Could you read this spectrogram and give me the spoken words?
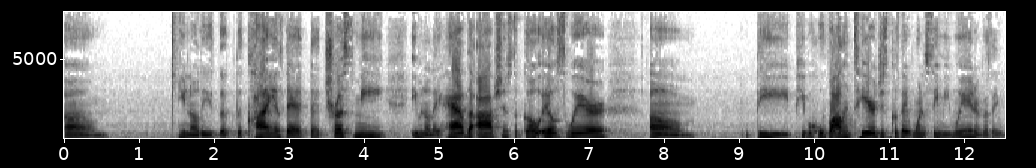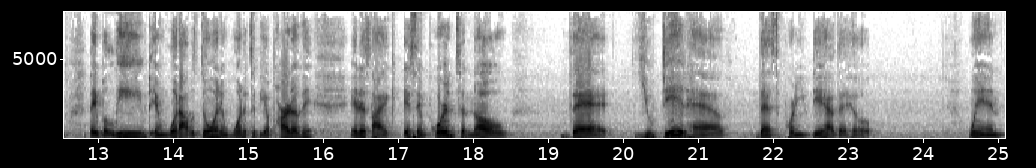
um you know the, the the clients that that trust me even though they have the options to go elsewhere um the people who volunteered just because they wanted to see me win or because they they believed in what I was doing and wanted to be a part of it and it's like it's important to know that you did have that support and you did have that help. When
